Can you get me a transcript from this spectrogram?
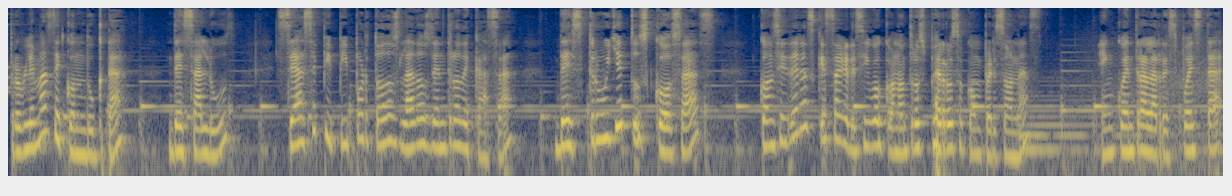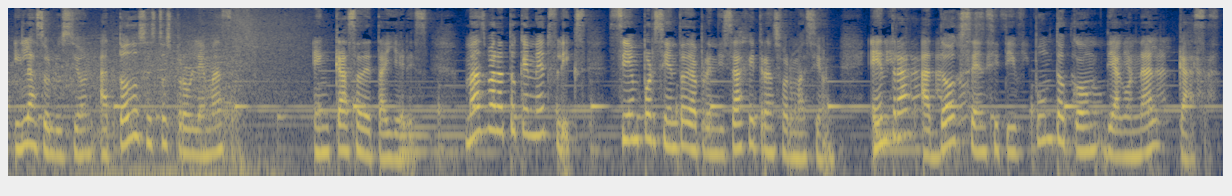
¿Problemas de conducta? ¿De salud? ¿Se hace pipí por todos lados dentro de casa? ¿Destruye tus cosas? ¿Consideras que es agresivo con otros perros o con personas? Encuentra la respuesta y la solución a todos estos problemas en Casa de Talleres. Más barato que Netflix, 100% de aprendizaje y transformación. Entra a dogsensitive.com diagonal casa.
